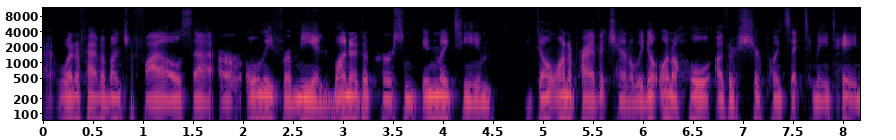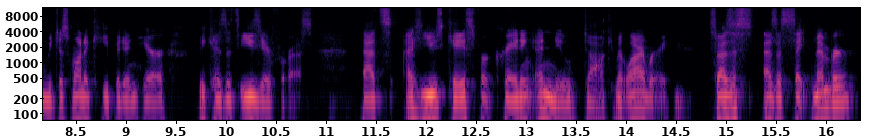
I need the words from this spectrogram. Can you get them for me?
uh, What if I have a bunch of files that are only for me and one other person in my team? We don't want a private channel. We don't want a whole other SharePoint site to maintain. We just want to keep it in here because it's easier for us. That's a use case for creating a new document library. So as a, as a site member,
